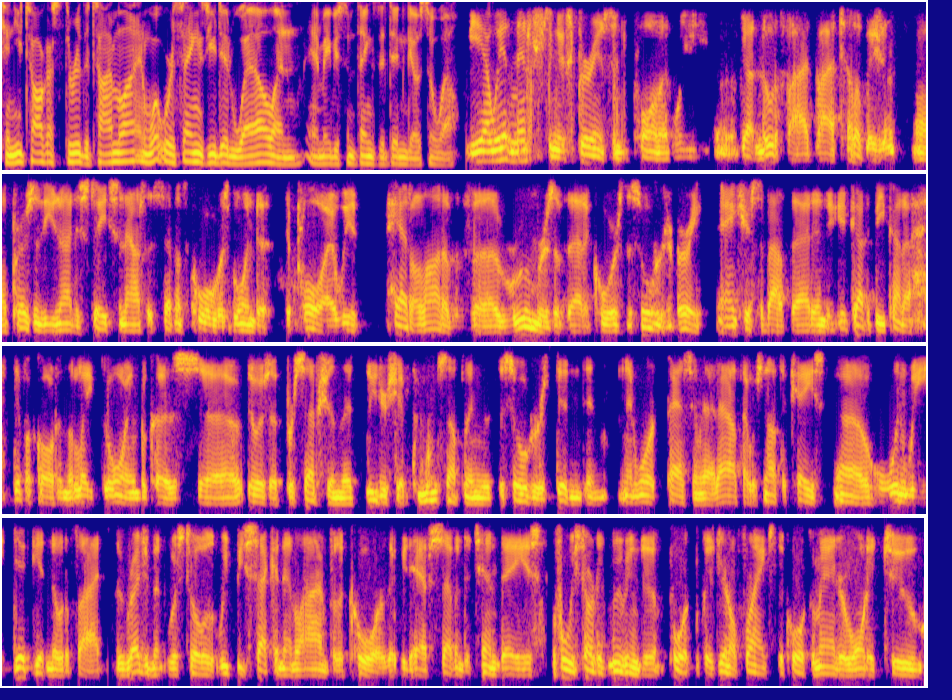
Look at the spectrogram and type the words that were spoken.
Can you talk us through the timeline? What were things you did well and, and maybe some things that didn't go so well? Yeah, we had an interesting experience in deployment. We got notified by television. Uh, President of the United States announced the 7th Corps was going to deploy. We had had a lot of uh, rumors of that, of course. The soldiers are very anxious about that, and it got to be kind of difficult in the late going because uh, there was a perception that leadership knew something that the soldiers didn't and, and weren't passing that out. That was not the case. Uh, when we did get notified, the regiment was told that we'd be second in line for the Corps, that we'd have seven to ten days before we started moving to port because General Franks, the Corps commander, wanted to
